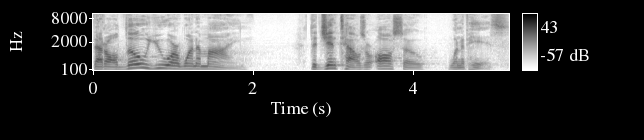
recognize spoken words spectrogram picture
that although you are one of mine, the Gentiles are also one of his.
